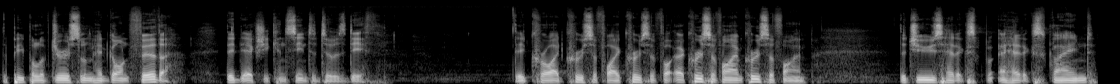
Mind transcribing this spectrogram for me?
The people of Jerusalem had gone further. They'd actually consented to his death. They'd cried, Crucify, crucify, uh, crucify him, crucify him. The Jews had, exp- had exclaimed,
